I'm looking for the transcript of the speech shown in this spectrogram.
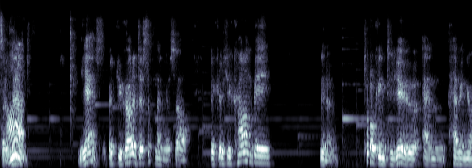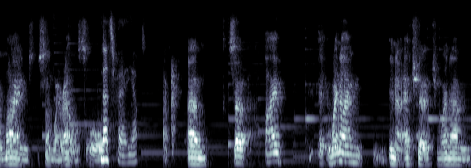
so hard. That, yes, but you've got to discipline yourself because you can't be, you know, talking to you and having your mind somewhere else. Or that's fair. Yeah. Um, so I, when I'm, you know, at church, when I'm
